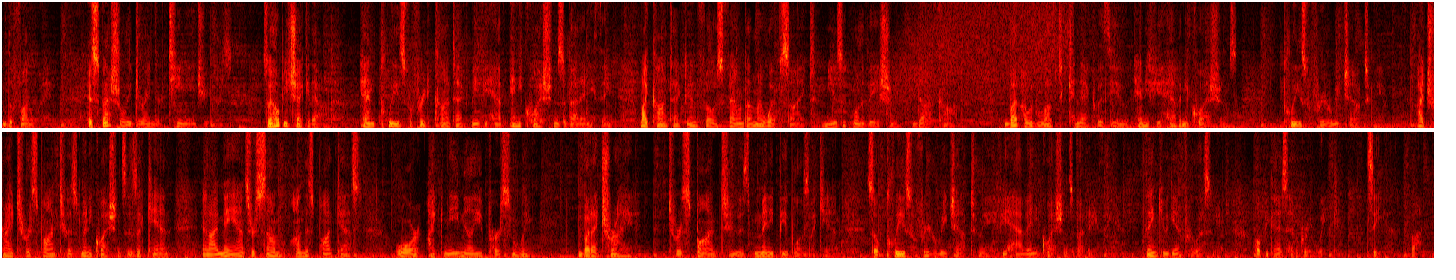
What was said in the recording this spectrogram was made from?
the fun way, especially during their teenage years. So I hope you check it out. And please feel free to contact me if you have any questions about anything. My contact info is found on my website, musicmotivation.com. But I would love to connect with you, and if you have any questions, please feel free to reach out to me. I try to respond to as many questions as I can, and I may answer some on this podcast, or I can email you personally, but I try to respond to as many people as I can. So please feel free to reach out to me if you have any questions about anything. Thank you again for listening. Hope you guys have a great week. See you. Bye.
